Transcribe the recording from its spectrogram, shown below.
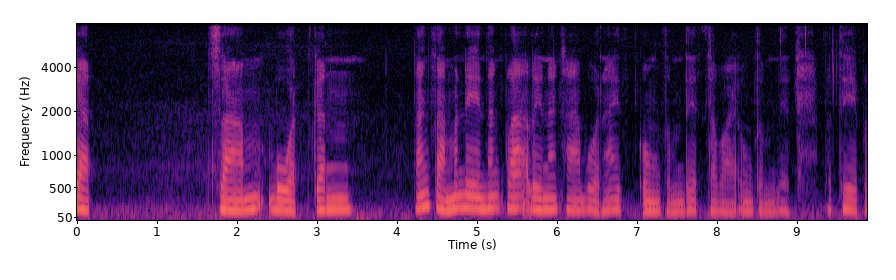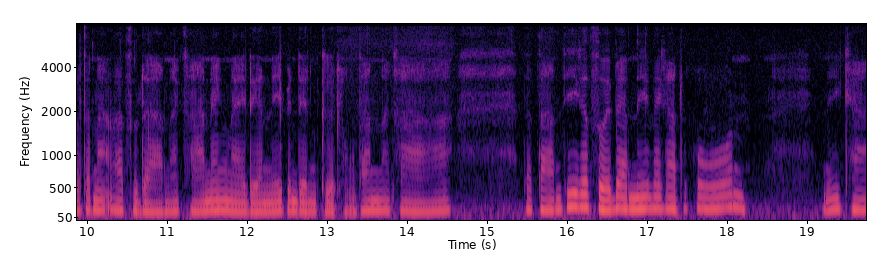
จัดสามบวชกันทั้งสามเณรทั้งพระเลยนะคะ บวชให้ องค์สมเด็จถวายองค์สมเด็จ พระเทพรัตนราชสุดานะคะ เนื่องในเดือนนี้เป็นเดือนเกิดของท่านนะคะสถานที่ก็สวยแบบนี้เลยค่ะทุกคน นี่ค่ะ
